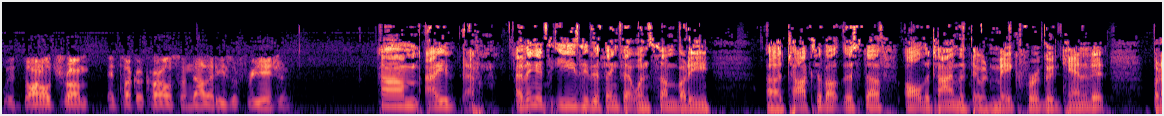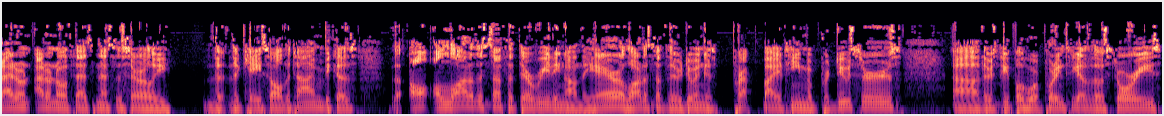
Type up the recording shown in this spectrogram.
with Donald Trump and Tucker Carlson now that he's a free agent. Um, I I think it's easy to think that when somebody uh, talks about this stuff all the time, that they would make for a good candidate. But I don't I don't know if that's necessarily the, the case all the time because the, all, a lot of the stuff that they're reading on the air, a lot of stuff they're doing is prepped by a team of producers. Uh, there's people who are putting together those stories.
